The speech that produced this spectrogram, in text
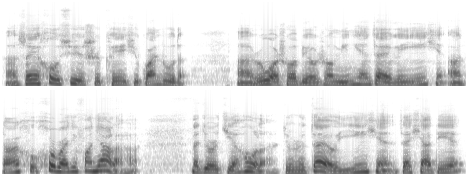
啊，所以后续是可以去关注的，啊，如果说比如说明天再有根阴线啊，当然后后边就放假了哈，那就是节后了，就是再有阴线再下跌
